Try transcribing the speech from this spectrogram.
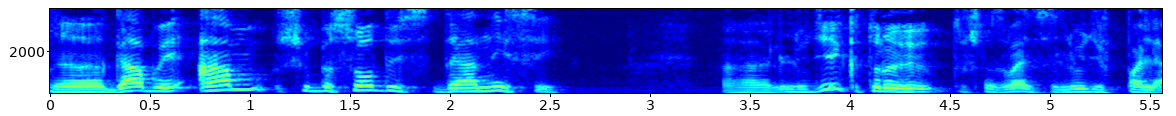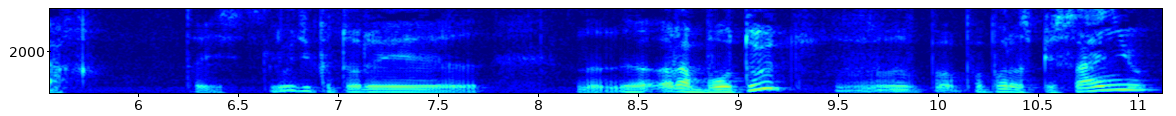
Э, Габы Ам Шибасодис де Аниси. Э, людей, которые, то, что называется, люди в полях. То есть люди, которые э, работают по, по, по расписанию.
